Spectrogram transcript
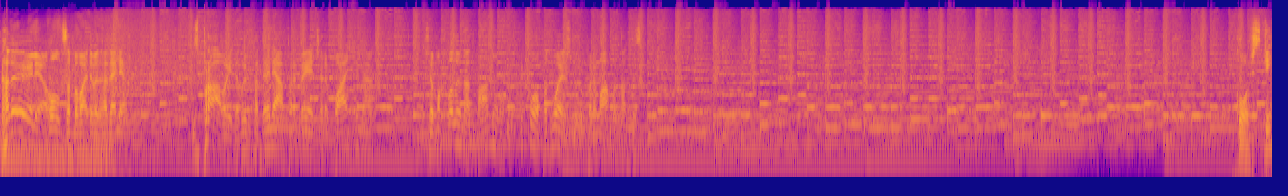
Гаделія. Гол забиває Давид Гаделія. З правої Давид Гаделія передає Черепахіна. Сьома хвилина 2-0. Піко подвоє свою перевагу над дис... Ковський.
